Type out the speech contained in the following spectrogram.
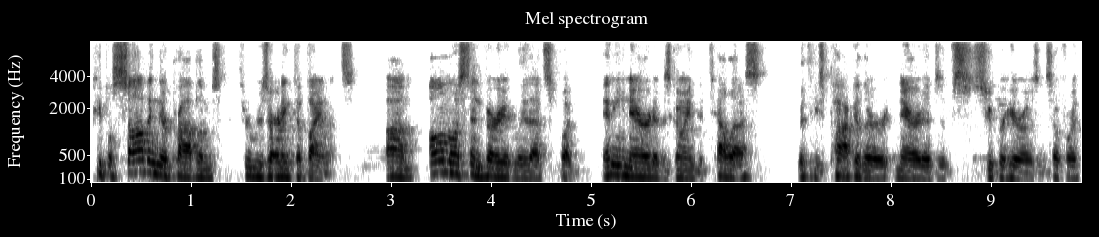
people solving their problems through resorting to violence. Um, almost invariably, that's what any narrative is going to tell us with these popular narratives of superheroes and so forth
